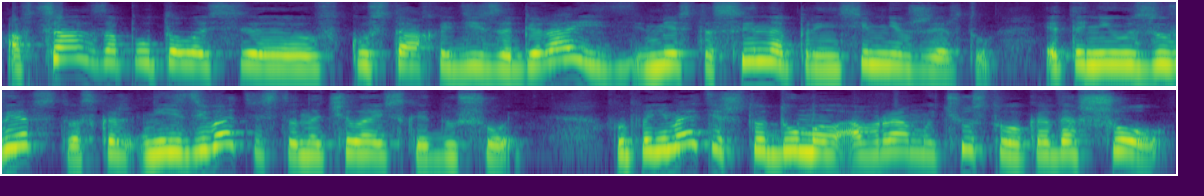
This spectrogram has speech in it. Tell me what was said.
овца запуталась э, в кустах, иди забирай, и вместо сына принеси мне в жертву. Это не изуверство, не издевательство над человеческой душой. Вы понимаете, что думал Авраам и чувствовал, когда шел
